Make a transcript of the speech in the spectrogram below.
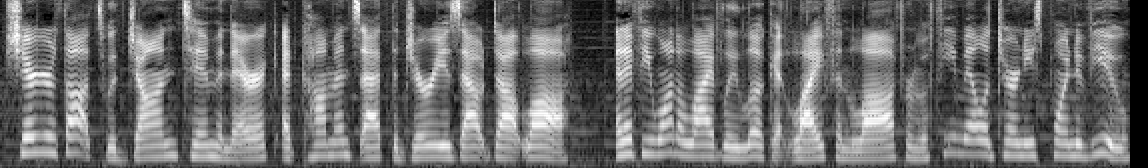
Share your thoughts with John, Tim, and Eric at comments at thejuryisout.law. And if you want a lively look at life and law from a female attorney's point of view,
